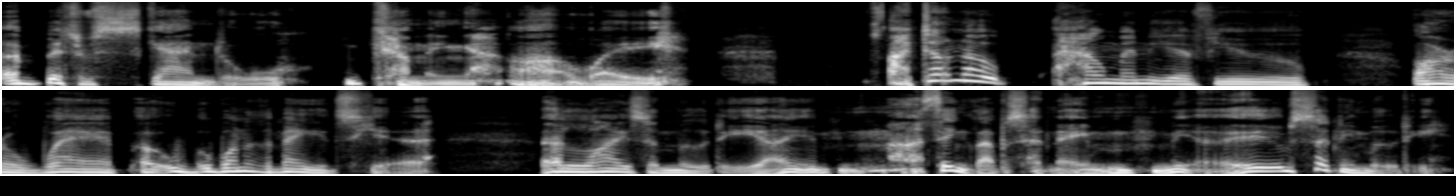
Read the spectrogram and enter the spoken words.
a bit of scandal coming our way. I don't know how many of you are aware. Uh, one of the maids here, Eliza Moody. I I think that was her name. It was certainly Moody.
